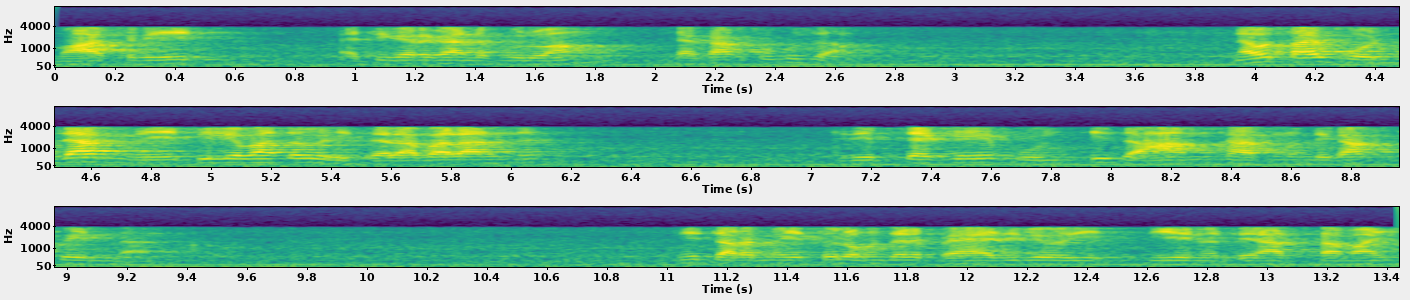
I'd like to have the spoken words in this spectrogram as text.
මාත්‍රි ඇති කරගන්න පුළුවන් එකක් උකුසා. නමුත් අපි පොඩ්ඩක් මේ පිළිබඳව හිතලා බලන්න. ත්‍රිපිටකයේ පුංචි දහම් කරුණු දෙකක් පෙන්වන්න. මේ ධර්මයේ තුල හොඳට පැහැදිලිව තියෙන තැනක් තමයි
